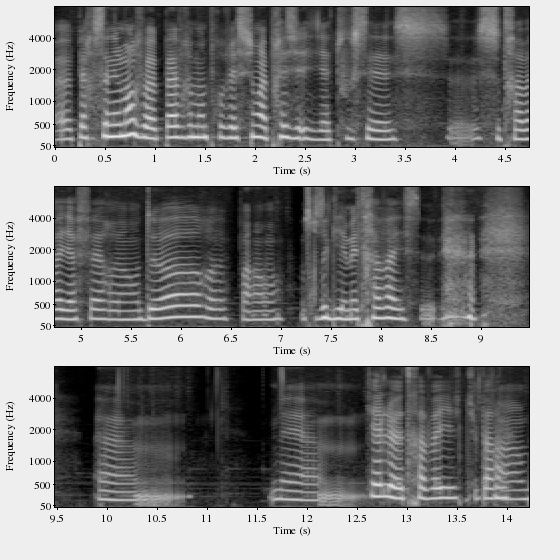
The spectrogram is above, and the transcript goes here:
euh, personnellement, je vois pas vraiment de progression. Après, il y a tout ces- ce, ce travail à faire euh, en dehors, euh, enfin, entre guillemets, travail. Euh, mais euh, Quel euh, travail tu parles?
